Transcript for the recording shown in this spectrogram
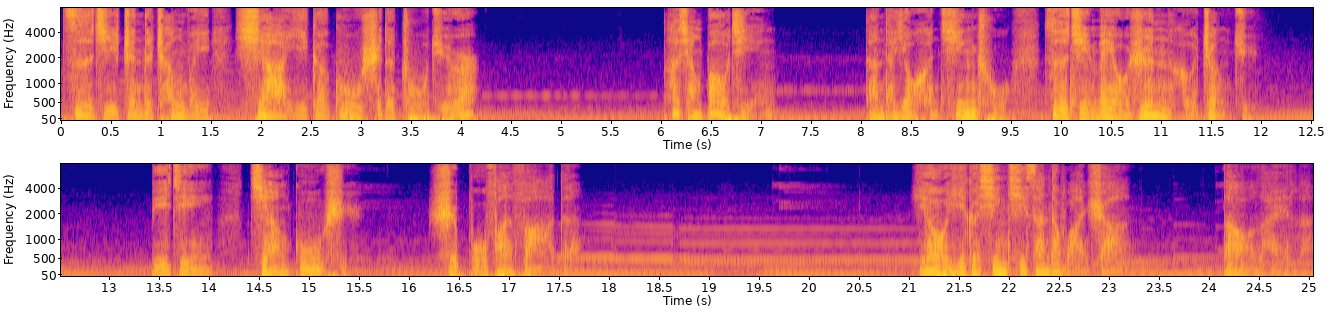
自己真的成为下一个故事的主角。他想报警，但他又很清楚自己没有任何证据。毕竟讲故事。是不犯法的。又一个星期三的晚上到来了，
